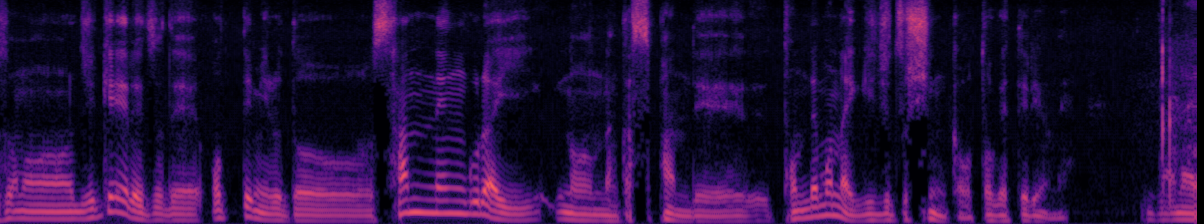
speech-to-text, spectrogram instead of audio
その時系列で追ってみると、3年ぐらいのなんかスパンでとんでもない技術進化を遂げてるよね。70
